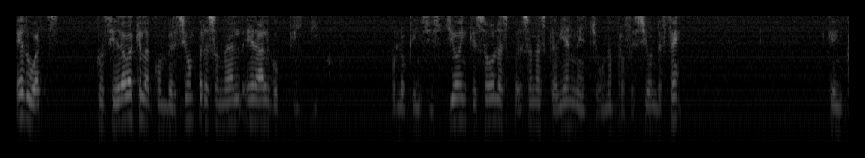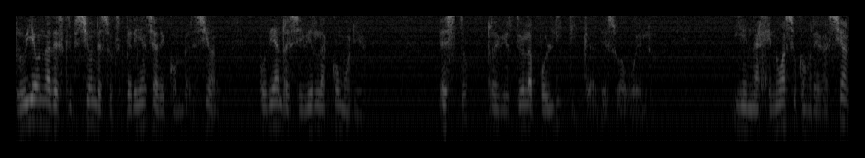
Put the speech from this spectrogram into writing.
Edwards consideraba que la conversión personal era algo crítico, por lo que insistió en que solo las personas que habían hecho una profesión de fe, que incluía una descripción de su experiencia de conversión, podían recibir la comunión. Esto revirtió la política de su abuelo y enajenó a su congregación,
